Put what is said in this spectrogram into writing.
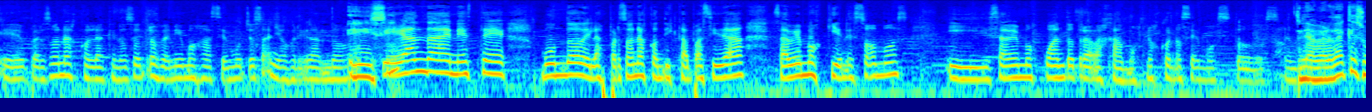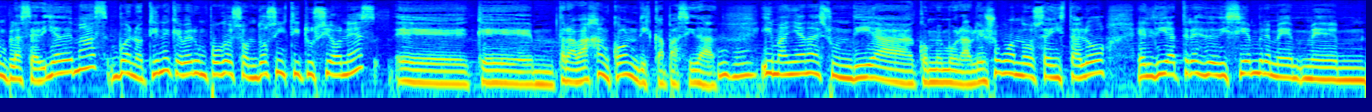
eh, personas con las que nosotros venimos hace muchos años bregando. Y que sí. anda en este mundo de las personas con discapacidad, sabemos quiénes somos y sabemos cuánto trabajamos, nos conocemos todos. La verdad que es un placer. Y además, bueno, tiene que ver un poco, son dos instituciones eh, que mm, trabajan con discapacidad. Y mañana es un día conmemorable. Yo cuando se instaló el día 3 de diciembre me... me, mm,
